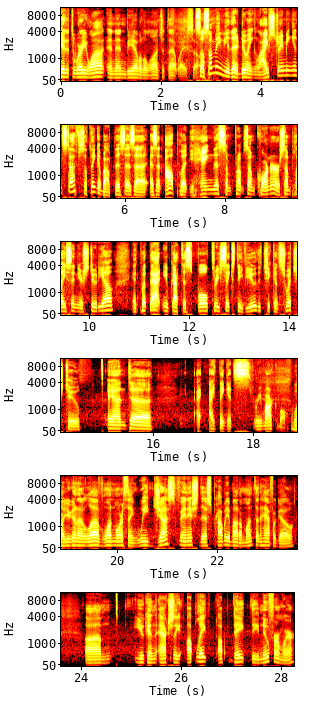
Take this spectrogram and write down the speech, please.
get it to where you want, and then be able to launch it that way. So, So some of you that are doing live streaming and stuff, so think about this as a as an output. You hang this some, from some corner or some place in your studio, and put that. And you've got this full 360 view that you can switch to, and uh, I, I think it's remarkable. Well, you're going to love one more thing. We just finished this probably about a month and a half ago. Um, you can actually update, update the new firmware,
